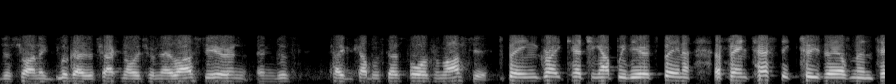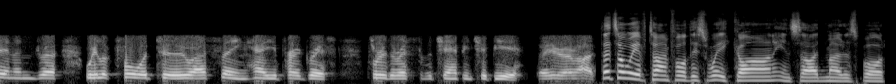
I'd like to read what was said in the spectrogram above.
just trying to look over the track knowledge from there last year and and just take a couple of steps forward from last year. It's been great catching up with you. It's been a, a fantastic 2010, and uh, we look forward to uh, seeing how you progress through the rest of the championship year. Thank you very much. That's all we have time for this week on Inside Motorsport.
